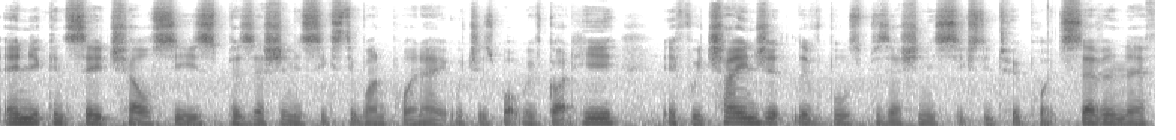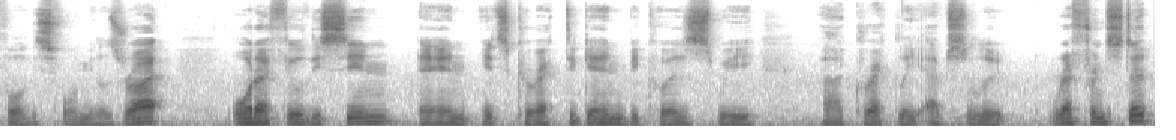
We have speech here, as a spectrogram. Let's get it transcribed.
And you can see Chelsea's possession is 61.8 which is what we've got here. If we change it Liverpool's possession is 62.7 therefore this formula is right. Auto fill this in and it's correct again because we uh, correctly absolute referenced it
